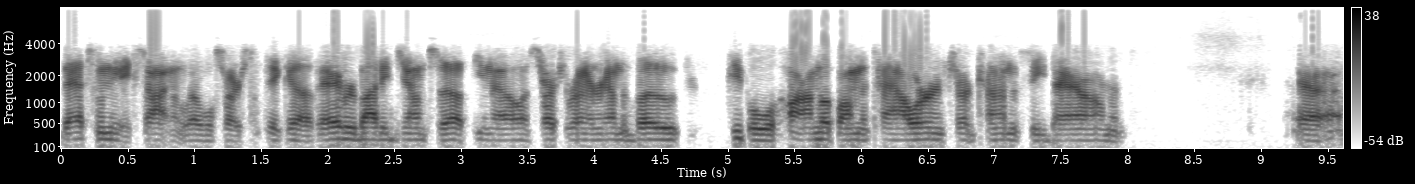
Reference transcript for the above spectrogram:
that's when the excitement level starts to pick up. Everybody jumps up, you know, and starts running around the boat. People will climb up on the tower and start trying to see down. And uh,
